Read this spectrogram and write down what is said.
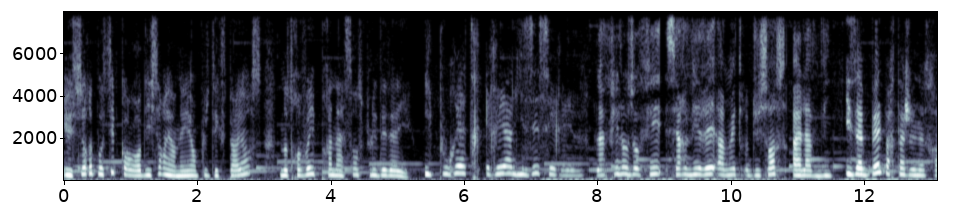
Il serait possible qu'en grandissant et en ayant plus d'expérience, notre vie prenne un sens plus détaillé. Il pourrait être réaliser ses rêves. La philosophie servirait à mettre du sens à la vie. Isabelle partage notre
